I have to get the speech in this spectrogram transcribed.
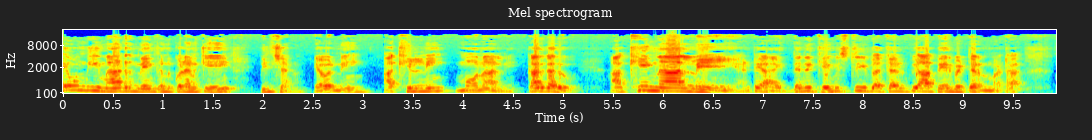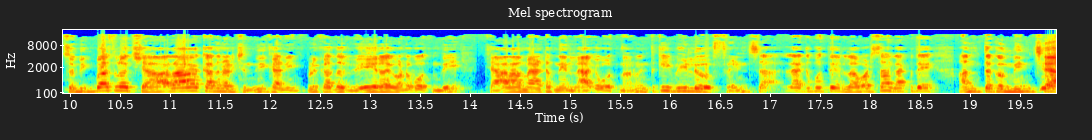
ఏముంది ఈ మ్యాటర్ నేను కనుక్కోవడానికి పిలిచాను. ఎవరిని? అఖిల్ని మోనాల్ని. కాదు కాదు అఖినాల్ని. అంటే ఆ ఇద్దరిని కెమిస్ట్రీ కలిపి ఆ పేరు పెట్టారనమాట సో బిగ్ బాస్లో చాలా కథ నడిచింది కానీ ఇప్పుడు కథ వేరేగా ఉండబోతుంది. చాలా మ్యాటర్ నేను లాగబోతున్నాను. ఇంతకీ వీళ్ళు ఫ్రెండ్సా లేకపోతే లవర్సా లేకపోతే అంతకు మించా?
